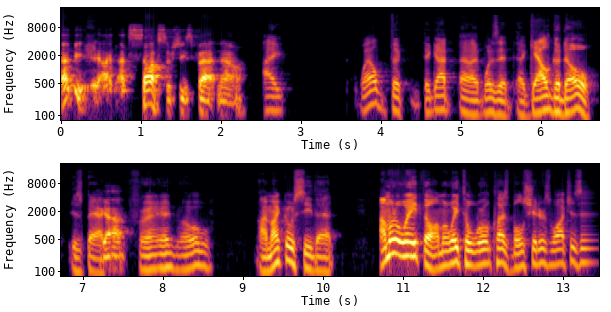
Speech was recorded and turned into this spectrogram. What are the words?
That'd be that sucks if she's fat now. I well, the they got uh, what is it? Uh, Gal Gadot is back. Yeah. For, oh, I might go see that. I'm gonna wait though. I'm gonna wait till World Class Bullshitters watches it,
